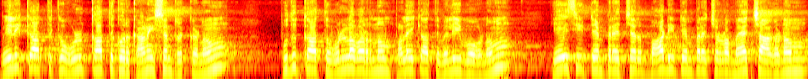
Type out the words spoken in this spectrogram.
வெளிக்காத்துக்கு உள்காத்துக்கு ஒரு கனெக்ஷன் இருக்கணும். புது காற்று உள்ளே வரணும் பழைய காற்று வெளியே போகணும். ஏசி டெம்பரேச்சர் பாடி டெம்பரேச்சரோட மேட்ச் ஆகணும்.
